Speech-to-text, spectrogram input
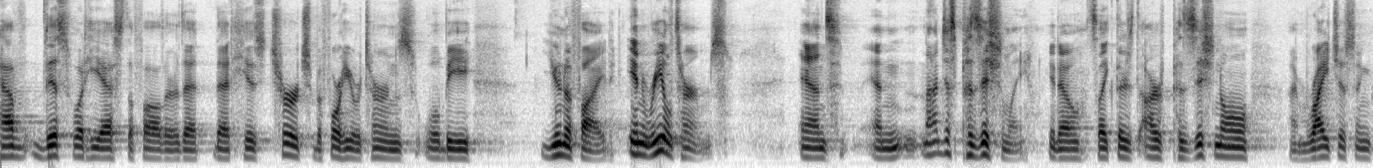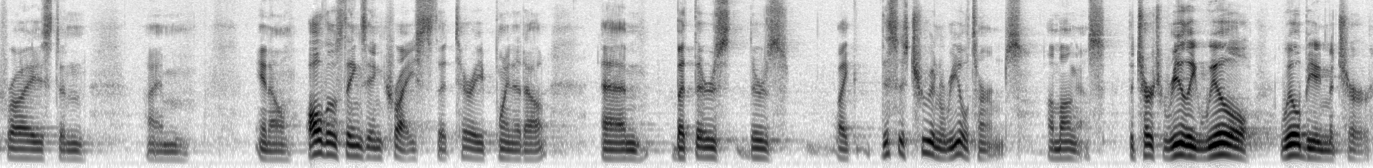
have this what he asked the Father that, that his church, before he returns, will be unified in real terms and and not just positionally you know? It's like there's our positional i'm righteous in christ and i'm you know all those things in christ that terry pointed out. Um, but there's there's like this is true in real terms among us. The church really will will be mature.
